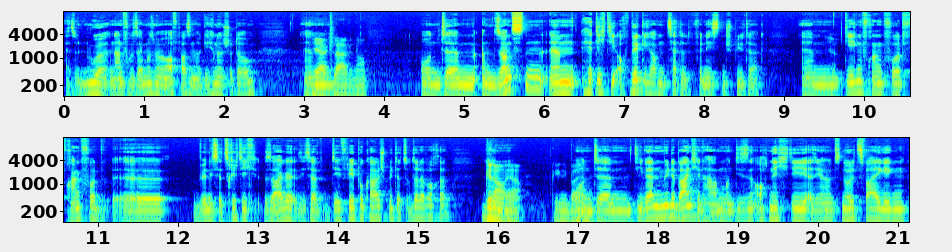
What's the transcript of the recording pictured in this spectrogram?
also nur in Anführungszeichen muss man mal aufpassen, eine Gehirnerschütterung. Ähm, ja, klar, genau. Und ähm, ansonsten ähm, hätte ich die auch wirklich auf dem Zettel für nächsten Spieltag. Ähm, ja. Gegen Frankfurt. Frankfurt, äh, wenn ich es jetzt richtig sage, dieser DFB-Pokal spielt jetzt unter der Woche. Genau, ähm, ja. Gegen die Bayern. Und ähm, die werden müde Beinchen haben und die sind auch nicht die, also die haben jetzt 0-2 gegen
